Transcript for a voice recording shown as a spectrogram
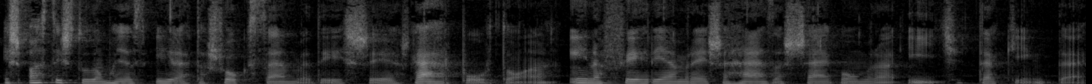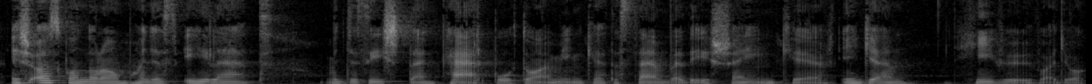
És azt is tudom, hogy az élet a sok szenvedésért kárpótol. Én a férjemre és a házasságomra így tekintek. És azt gondolom, hogy az élet élet, vagy az Isten kárpótol minket a szenvedéseinkért. Igen, hívő vagyok.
